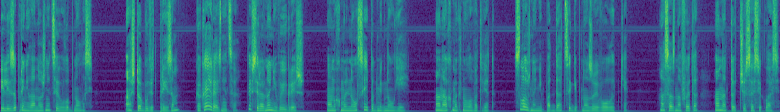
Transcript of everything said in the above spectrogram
Элиза приняла ножницы и улыбнулась. «А что будет призом? Какая разница? Ты все равно не выиграешь». Он ухмыльнулся и подмигнул ей. Она хмыкнула в ответ. Сложно не поддаться гипнозу его улыбки. Осознав это, она тотчас осеклась.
